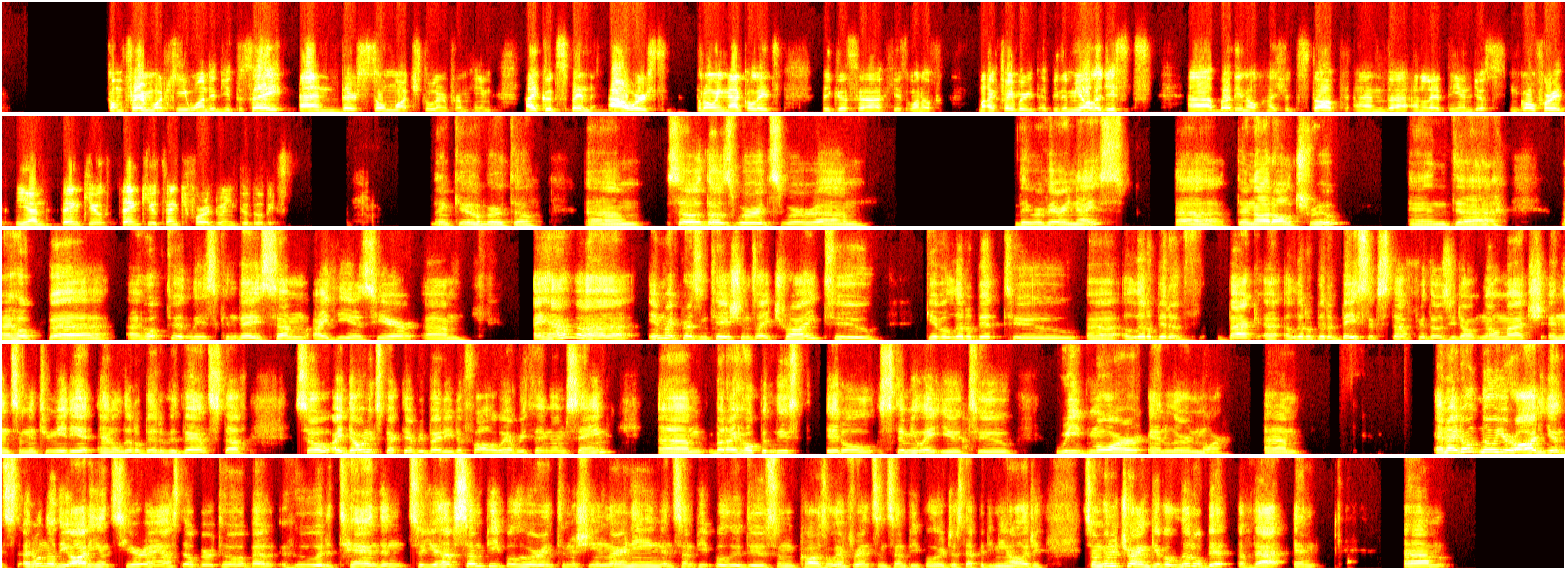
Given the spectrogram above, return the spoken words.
confirm what he wanted you to say. And there's so much to learn from him. I could spend hours throwing accolades because uh, he's one of my favorite epidemiologists. Uh, but you know, I should stop and uh, and let Ian just go for it. Ian, thank you, thank you, thank you for agreeing to do this. Thank you, Alberto. Um, so those words were um, they were very nice. Uh, they're not all true, and uh, I hope uh, I hope to at least convey some ideas here. Um, I have uh, in my presentations I try to give a little bit to uh, a little bit of back a little bit of basic stuff for those who don't know much, and then some intermediate and a little bit of advanced stuff. So I don't expect everybody to follow everything I'm saying, um, but I hope at least it'll stimulate you to read more and learn more. Um, and I don't know your audience. I don't know the audience here. I asked Alberto about who would attend. And so you have some people who are into machine learning and some people who do some causal inference and some people who are just epidemiology. So I'm going to try and give a little bit of that. And um,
